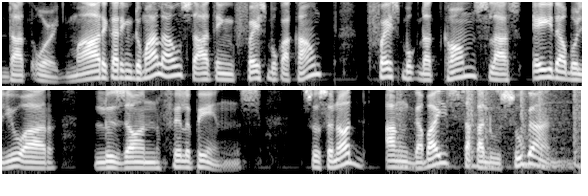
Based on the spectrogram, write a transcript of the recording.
awr.org. Maaari ka ring dumalaw sa ating Facebook account, facebook.com slash awr Luzon, Philippines. Susunod, ang Gabay sa Kalusugan.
